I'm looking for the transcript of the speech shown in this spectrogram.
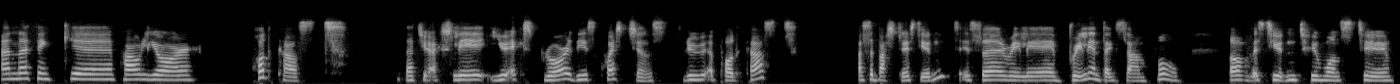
And I think uh, Paul, your podcast that you actually you explore these questions through a podcast. As a bachelor student is a really brilliant example of a student who wants to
